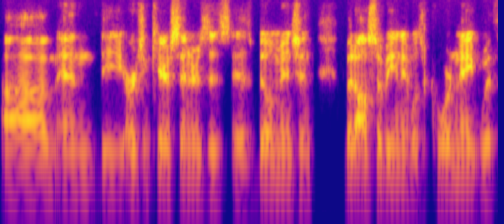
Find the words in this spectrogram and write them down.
um, and the urgent care centers, as, as Bill mentioned, but also being able to coordinate with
